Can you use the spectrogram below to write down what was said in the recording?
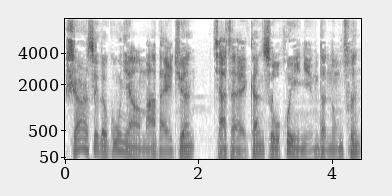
十二岁的姑娘马百娟家在甘肃会宁的农村，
